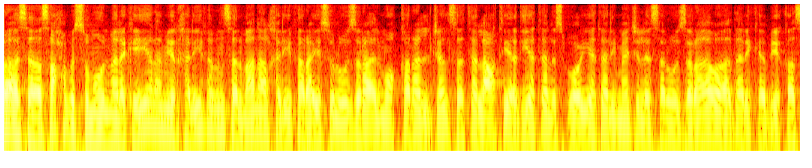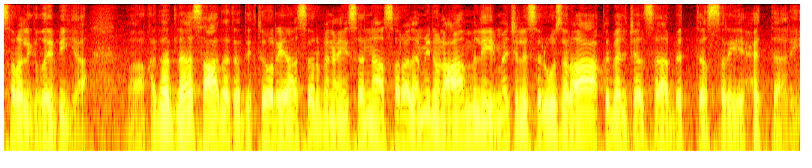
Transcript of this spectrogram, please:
رأس صاحب السمو الملكي الأمير خليفة بن سلمان الخليفة رئيس الوزراء الموقر الجلسة الاعتيادية الأسبوعية لمجلس الوزراء وذلك بقصر القضيبية وقد أدلى سعادة الدكتور ياسر بن عيسى الناصر الأمين العام لمجلس الوزراء عقب الجلسة بالتصريح التالي.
